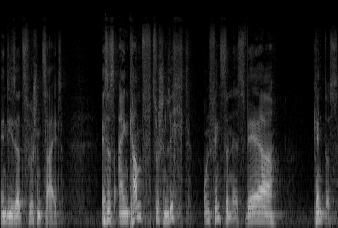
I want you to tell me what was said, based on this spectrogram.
in dieser Zwischenzeit. Es ist ein Kampf zwischen Licht und Finsternis. Wer kennt das?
